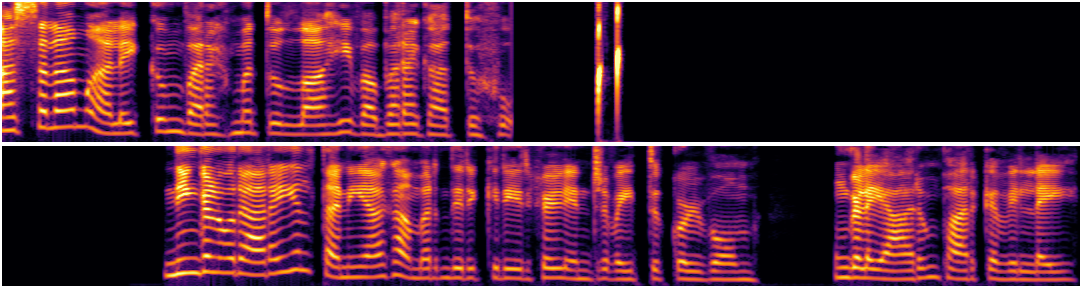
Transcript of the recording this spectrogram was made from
அஸ்ஸலாமு அலைக்கும் வரஹமத்துல்லாஹி வபரகாத்துஹு. நீங்கள் ஒரு அறையில் தனியாக அமர்ந்திருக்கிறீர்கள் என்று வைத்துக்கொள்வோம். உங்களை யாரும் பார்க்கவில்லை.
